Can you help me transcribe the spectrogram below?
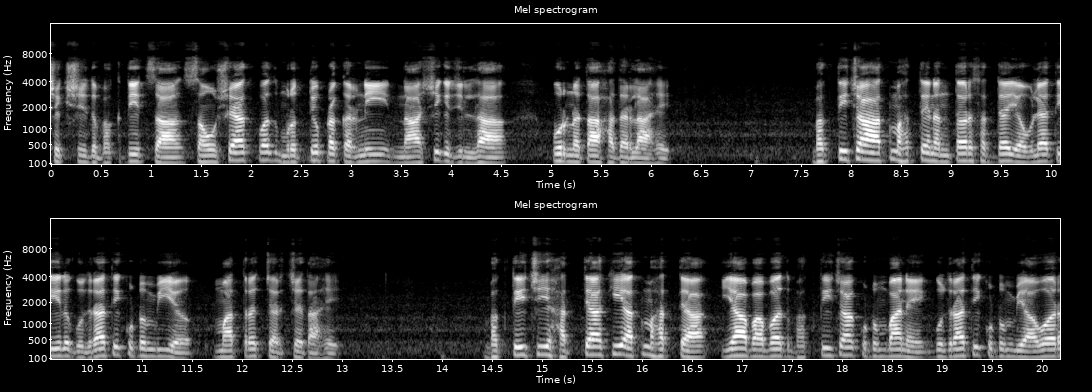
शिक्षित भक्तीचा संशयास्पद मृत्यू प्रकरणी नाशिक जिल्हा पूर्णतः हादरला आहे. भक्तीच्या आत्महत्येनंतर सध्या येवल्यातील गुजराती कुटुंबीय मात्र चर्चेत आहे. भक्तीची हत्या की आत्महत्या याबाबत भक्तीच्या कुटुंबाने गुजराती कुटुंबियावर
